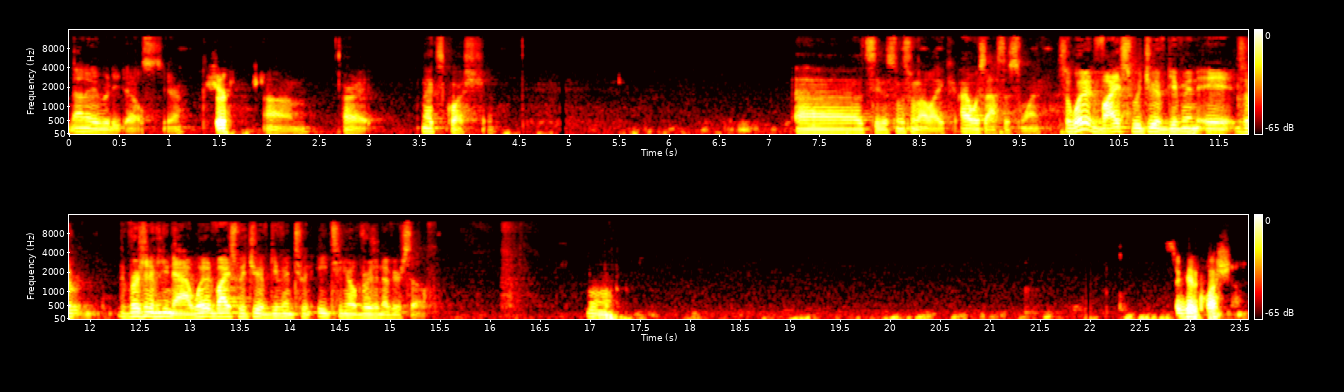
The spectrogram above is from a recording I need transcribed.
not anybody else. Yeah. Sure. Um, all right. Next question. Uh, let's see this one. This one I like. I always ask this one. So, what advice would you have given a so the version of you now? What advice would you have given to an 18 year old version of yourself? Hmm. It's a good question.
